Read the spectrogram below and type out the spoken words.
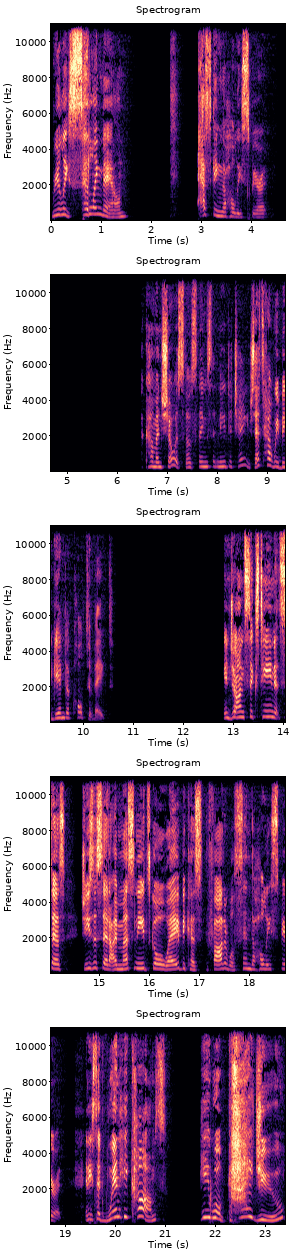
really settling down, asking the Holy Spirit to come and show us those things that need to change. That's how we begin to cultivate. In John 16, it says, Jesus said, I must needs go away because the Father will send the Holy Spirit. And he said, when he comes, he will guide you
